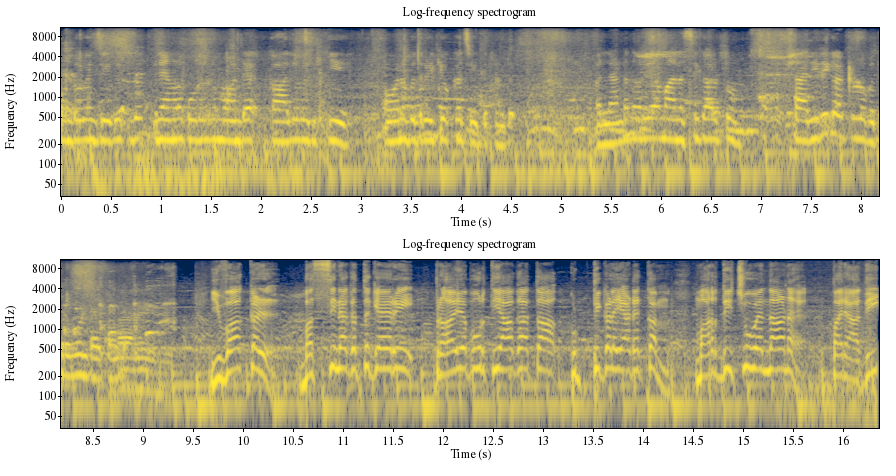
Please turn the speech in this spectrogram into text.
കൊണ്ടുപോവുകയും ചെയ്തിട്ട് പിന്നെ ഞങ്ങൾ കൂടുതലും മോന്റെ കാൽ വലിക്കുകയും മോനെ ഉപദ്രവിക്കുകയും ഒക്കെ ചെയ്തിട്ടുണ്ട്. വല്ലാണ്ടെന്ന് പറയുക മാനസികമായിട്ടും ശാരീരികമായിട്ടുള്ള ഉപദ്രവം ഉണ്ടായിട്ടുണ്ട് യുവാക്കൾ ബസ്സിനകത്ത് കയറി പ്രായപൂർത്തിയാകാത്ത കുട്ടികളെ അടക്കം മർദ്ദിച്ചു എന്നാണ് പരാതി.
